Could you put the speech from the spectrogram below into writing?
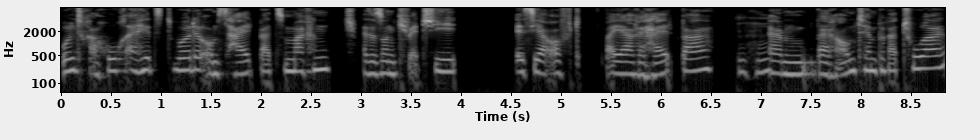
ultra hoch erhitzt wurde, um es haltbar zu machen. Also so ein Quetschi ist ja oft zwei Jahre haltbar mhm. ähm, bei Raumtemperatur.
